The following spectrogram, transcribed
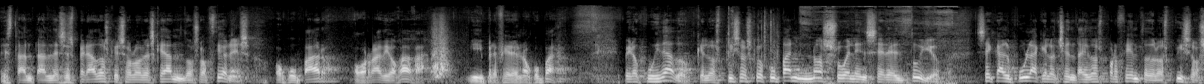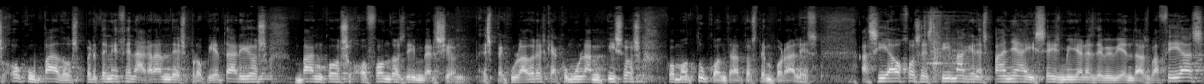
Están tan desesperados que solo les quedan dos opciones, ocupar o radio gaga, y prefieren ocupar. Pero cuidado, que los pisos que ocupan no suelen ser el tuyo. Se calcula que el 82% de los pisos ocupados pertenecen a grandes propietarios, bancos o fondos de inversión, especuladores que acumulan pisos como tú contratos temporales. Así a ojos estima que en España hay 6 millones de viviendas vacías,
